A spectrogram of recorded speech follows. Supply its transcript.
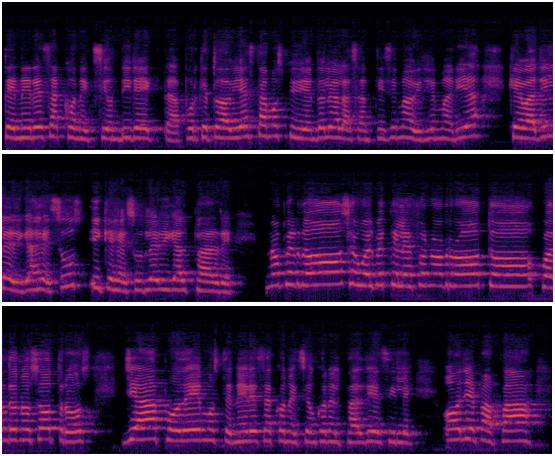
tener esa conexión directa, porque todavía estamos pidiéndole a la Santísima Virgen María que vaya y le diga a Jesús y que Jesús le diga al Padre, no, perdón, se vuelve teléfono roto cuando nosotros ya podemos tener esa conexión con el Padre y decirle, oye papá,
